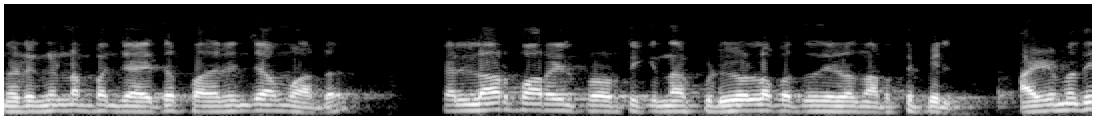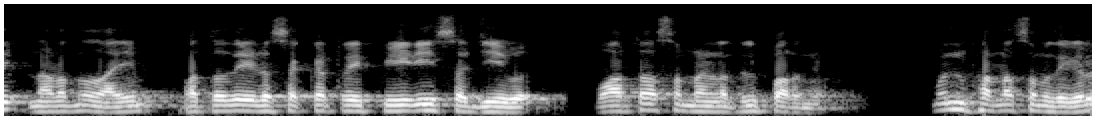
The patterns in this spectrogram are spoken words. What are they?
നെടുങ്കണ്ടം പഞ്ചായത്ത് പതിനഞ്ചാം വാർഡ് കല്ലാർപാറയിൽ പ്രവർത്തിക്കുന്ന കുടിവെള്ള പദ്ധതിയുടെ നടത്തിപ്പിൽ അഴിമതി നടന്നതായും പദ്ധതിയുടെ സെക്രട്ടറി പി ഡി സജീവ് വാർത്താസമ്മേളനത്തിൽ പറഞ്ഞു. മുൻ ഭരണസമിതികൾ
